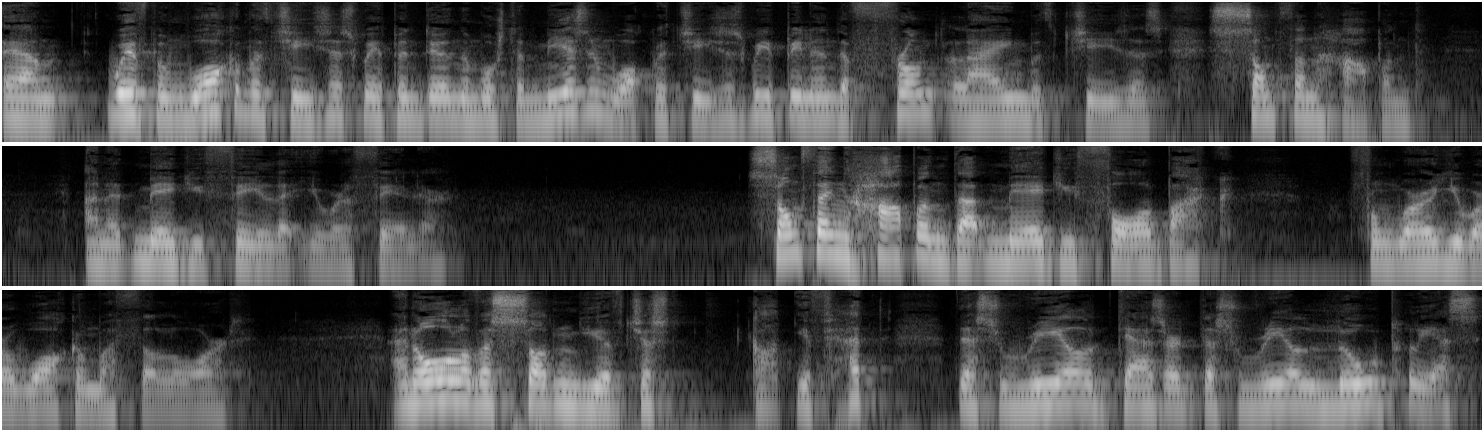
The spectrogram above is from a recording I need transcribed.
um, we've been walking with Jesus, we've been doing the most amazing walk with Jesus, we've been in the front line with Jesus, something happened and it made you feel that you were a failure. Something happened that made you fall back from where you were walking with the Lord. And all of a sudden you've just got, you've hit this real desert, this real low place,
